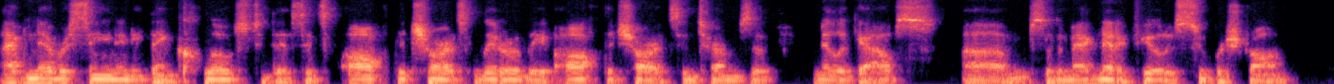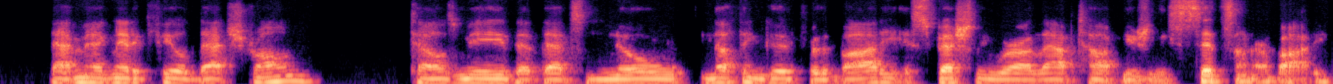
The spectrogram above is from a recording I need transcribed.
I've never seen anything close to this. It's off the charts, literally off the charts in terms of milligauss. Um, so the magnetic field is super strong. That magnetic field that strong tells me that that's no nothing good for the body, especially where our laptop usually sits on our body,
